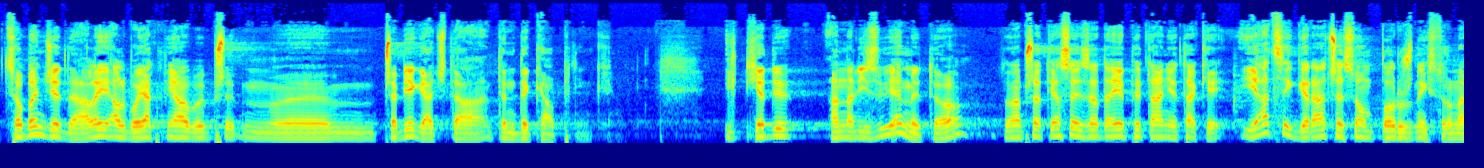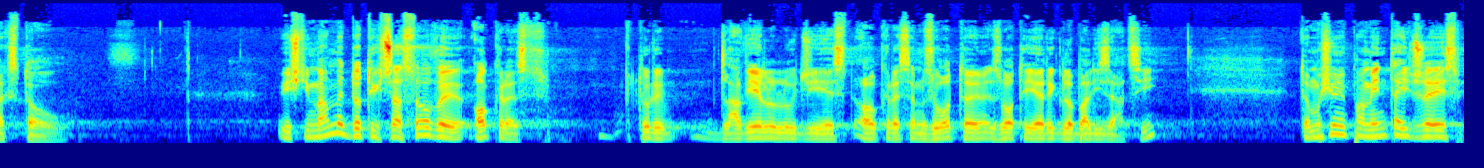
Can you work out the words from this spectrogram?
Co będzie dalej, albo jak miałaby prze, m, przebiegać ta, ten decoupling? I kiedy analizujemy to, to na przykład ja sobie zadaję pytanie takie, jacy gracze są po różnych stronach stołu? Jeśli mamy dotychczasowy okres, który dla wielu ludzi jest okresem złote, złotej ery globalizacji, to musimy pamiętać, że jest,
